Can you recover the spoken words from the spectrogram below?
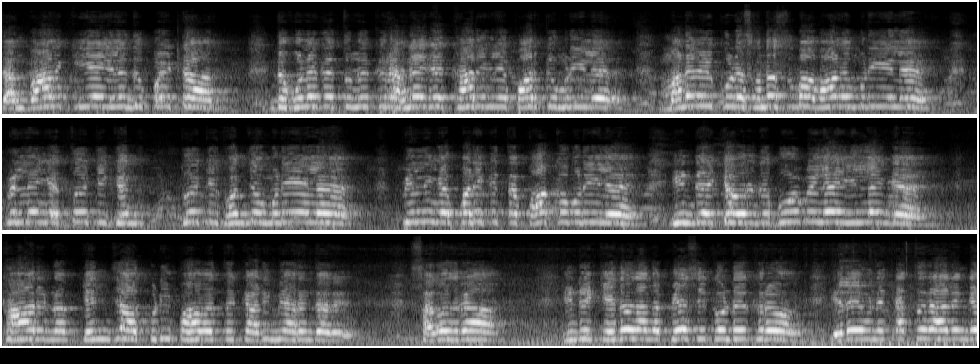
தன் வாழ்க்கையே இழந்து போயிட்டார். இந்த உலகத்தில் இருக்கிற அநேக காரியங்களை பார்க்க முடியல. மனைவி கூட சந்தோஷமா வாழ முடியல. பிள்ளைங்க தூக்கி தூக்கி கொஞ்சம் முடியல. பிள்ளைங்க படிக்கத்தை பார்க்க முடியல. இன்றைக்கு அவர் இந்த பூமியிலே இல்லைங்க. காரணம் கெஞ்சா குடி பாவத்துக்கு அடிமையா இருந்தாரு சகோதரா இன்றைக்கு ஏதோ நாங்க பேசிக் கொண்டிருக்கிறோம். இதை இவனை கத்துறாருங்க.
